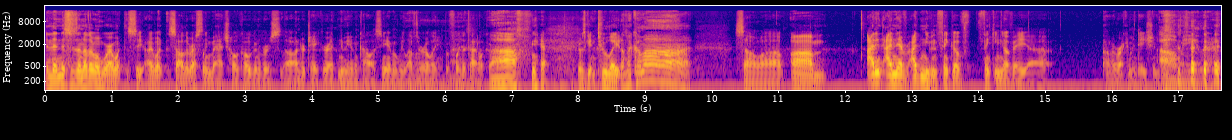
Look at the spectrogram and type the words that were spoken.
and then this is another one where I went to see. I went to saw the wrestling match, Hulk Hogan versus uh, Undertaker at New Haven Coliseum, and we left early before the title card. Ah. yeah, it was getting too late. I'm like, come on. So uh, um, I didn't. I never. I didn't even think of thinking of a uh, of a recommendation. Oh, me either.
